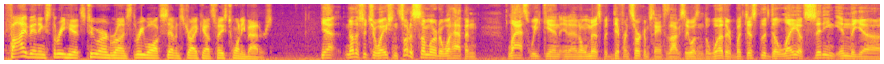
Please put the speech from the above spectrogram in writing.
Five innings, three hits, two earned runs, three walks, seven strikeouts, faced 20 batters. Yeah, another situation sort of similar to what happened last weekend in at Ole Miss, but different circumstances. Obviously, it wasn't the weather, but just the delay of sitting in the uh,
